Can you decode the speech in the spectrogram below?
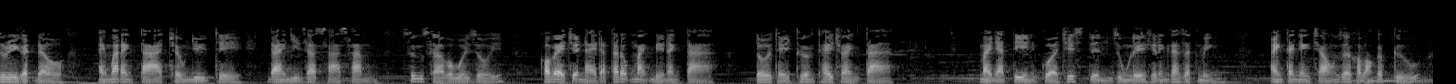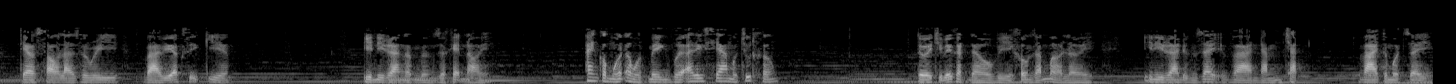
Yuri gật đầu, ánh mắt anh ta trông như thể đang nhìn ra xa xăm, sững sờ và bối rối. Có vẻ chuyện này đã tác động mạnh đến anh ta, tôi thấy thương thay cho anh ta. Mày nhắn tin của Tristan rung lên khiến anh ta giật mình. Anh ta nhanh chóng rời khỏi phòng cấp cứu, theo sau là Yuri và vị bác sĩ kia. Indira ngập ngừng rồi khẽ nói. Anh có muốn ở một mình với Alicia một chút không? Tôi chỉ biết gật đầu vì không dám mở lời. Indira đứng dậy và nắm chặt vai tôi một giây,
